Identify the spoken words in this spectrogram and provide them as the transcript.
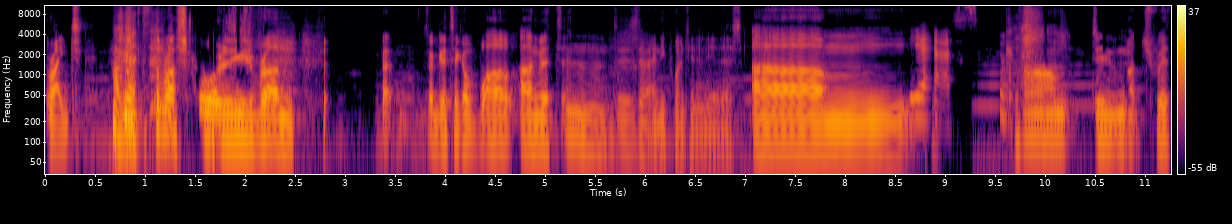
Right. Having thrust forward as he's run. But I'm going to take a while. I'm going to. Mm, is there any point in any of this? Um. yes. Can't do much with.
